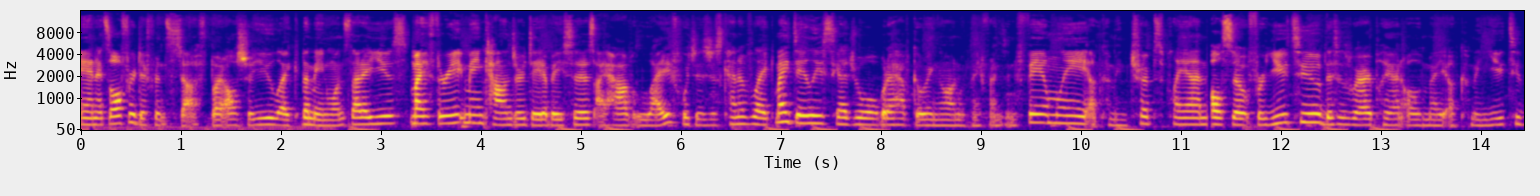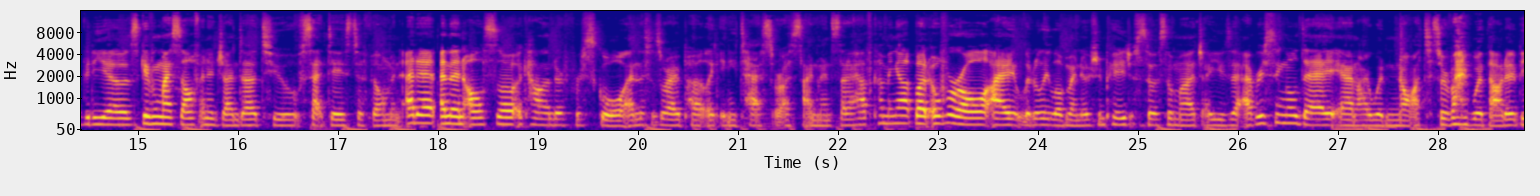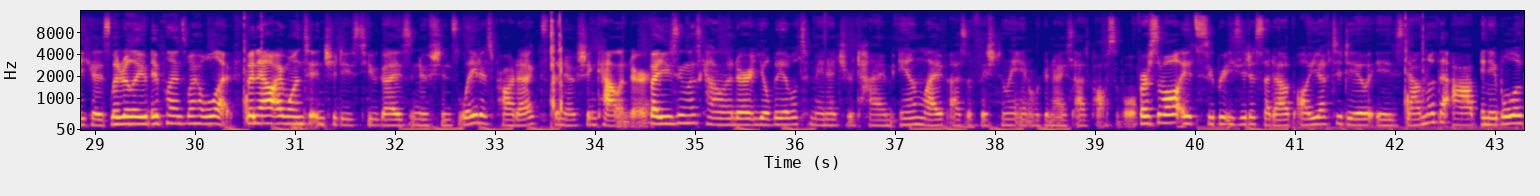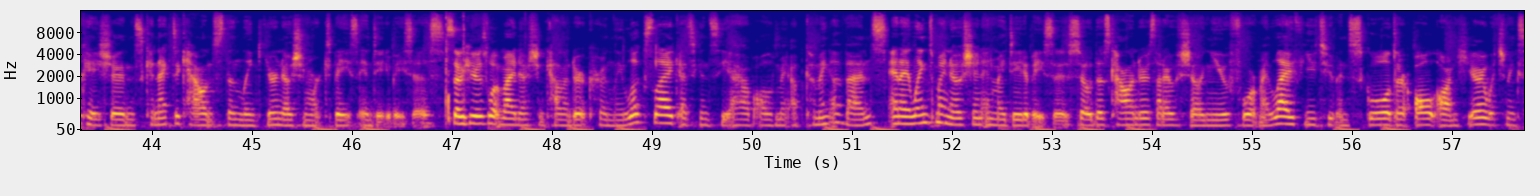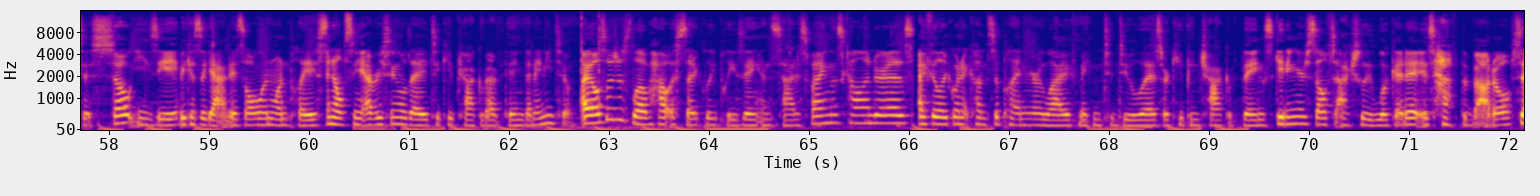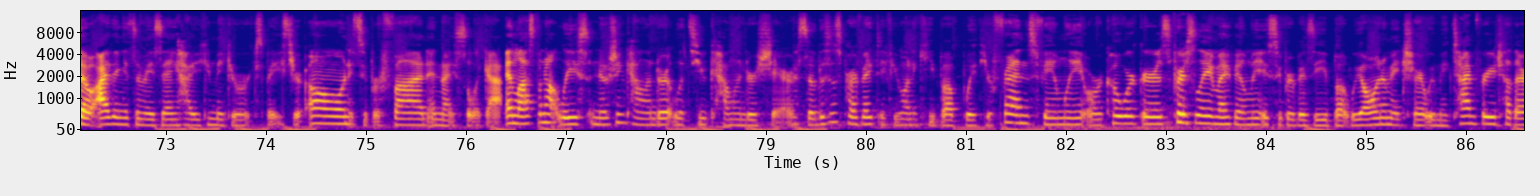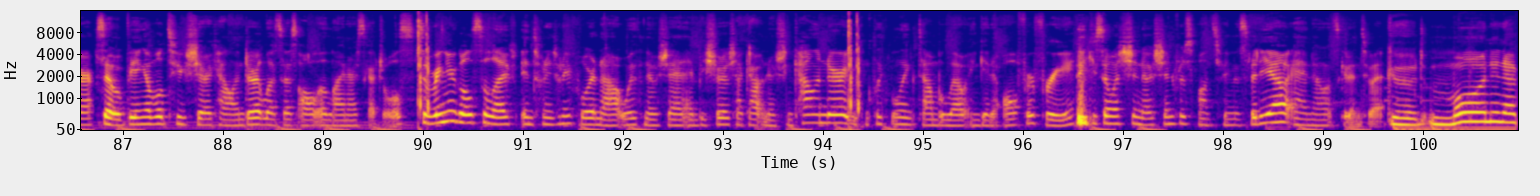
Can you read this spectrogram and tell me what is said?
and it's all for different stuff, but I'll show you like the main ones that I use. My three main calendar databases, I have Life, which is just kind of like my daily schedule, what I have going on with my friends and family, upcoming trips planned. Also for YouTube, this is where I plan all of my upcoming YouTube videos, giving myself an agenda to set days to film and edit, and then also a calendar for school, and this is where I put like any tests or assignments that I have coming up. But overall, I literally love my Notion page so, so much. I use it every single day, and I would not survive without it because literally it plans my whole life. But now I want to introduce to you guys Notion's latest product, the Notion Calendar. By using this calendar, you'll be able to manage your time and life as efficiently and organized as possible. First of all, it's super easy to set up. All you have to do is download the app, enable locations, connect accounts, then link your Notion workspace and databases. So here's what my Notion calendar currently looks like. As you can see, I have all of my upcoming events and I linked my Notion and my databases. So those calendars that I was showing you for my life, YouTube, and school, they're all on here, which makes it so easy because again, it's all in one place and helps me every single day to keep track of everything that I need to. I also just love how aesthetically pleasing and satisfying this calendar is. I feel like when it comes to planning your life, making to-do lists, or keeping track of things, getting yourself to actually look at it is half the battle. So I think it's amazing how you can make your workspace your own. It's super fun and nice to look at. And last but not least, Notion Calendar lets you calendar share. So this is perfect if you want to keep up with your friends, family, or coworkers. Personally, my family is super busy, but we all want to make sure we make time for each other. So being able to share a calendar lets us all align our schedules. So bring your goals to life in 2024 now with Notion and be sure to check out Notion Calendar. You can click the link down below and get it all for free. Thank you so much to Notion for sponsoring this video and now let's get into it. Good morning everyone.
